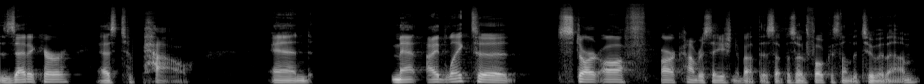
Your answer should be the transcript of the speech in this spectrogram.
Zediker as T'Pau. And Matt, I'd like to start off our conversation about this episode focused on the two of them.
